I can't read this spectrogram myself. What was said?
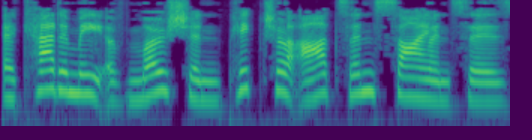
Academy of Motion Picture Arts and Sciences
